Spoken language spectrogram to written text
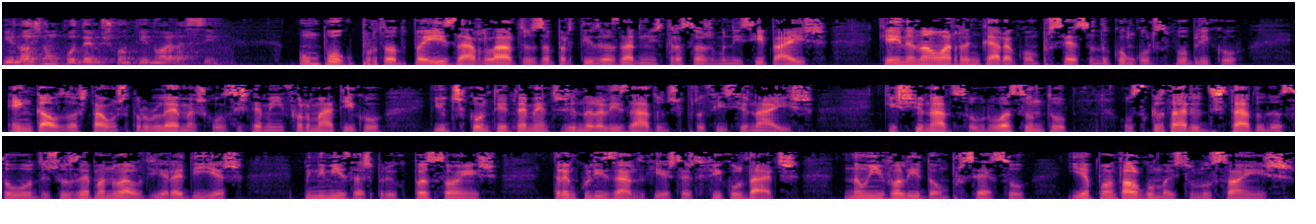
E nós não podemos continuar assim. Um pouco por todo o país há relatos a partir das administrações municipais que ainda não arrancaram com o processo de concurso público. Em causa estão os problemas com o sistema informático e o descontentamento generalizado dos profissionais. Questionado sobre o assunto, o secretário de Estado da Saúde, José Manuel Vieira Dias, minimiza as preocupações, tranquilizando que estas dificuldades não invalidam o processo e aponta algumas soluções.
